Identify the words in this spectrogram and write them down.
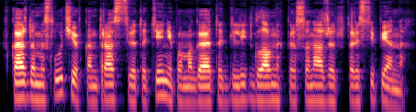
В каждом из случаев контраст цвета тени помогает отделить главных персонажей от второстепенных,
